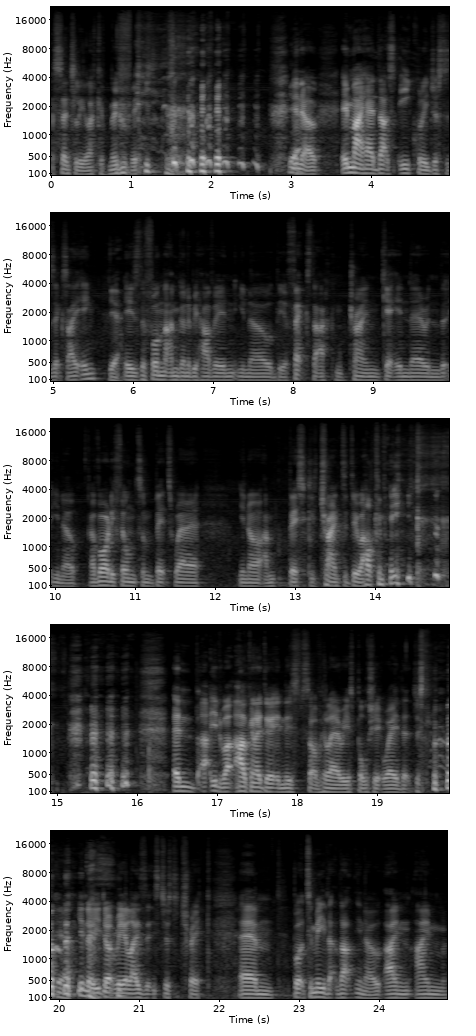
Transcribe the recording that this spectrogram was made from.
essentially like a movie. Yeah. You know, in my head, that's equally just as exciting. Yeah. is the fun that I'm going to be having. You know, the effects that I can try and get in there, and the, you know, I've already filmed some bits where, you know, I'm basically trying to do alchemy. and uh, you know how can I do it in this sort of hilarious bullshit way that just Yeah. you know you don't realize that it's just a trick. Um, but to me that that you know I'm I'm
